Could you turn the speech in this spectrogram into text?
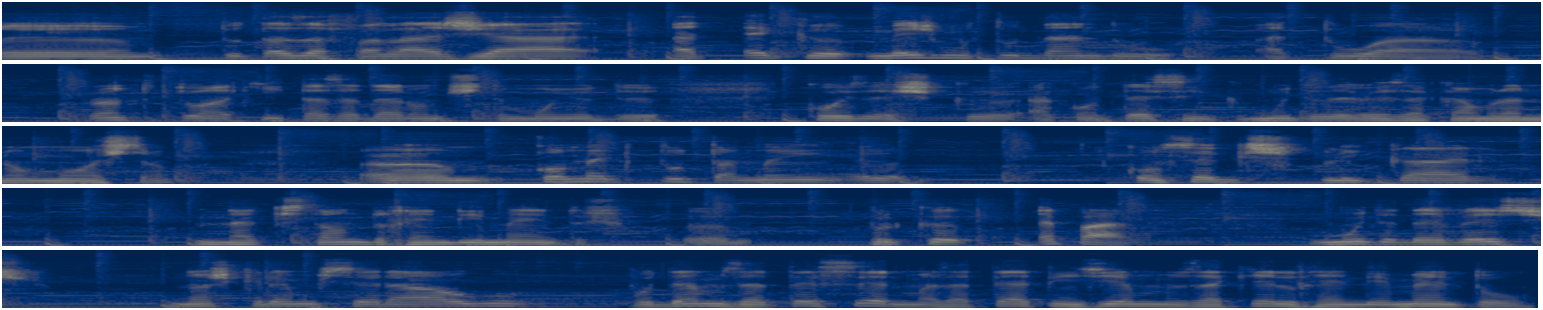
Uh, tu estás a falar já é que mesmo tu dando a tua pronto tu aqui estás a dar um testemunho de coisas que acontecem que muitas vezes a câmera não mostra como é que tu também uh, consegues explicar na questão de rendimentos uh, porque epá, muitas das vezes nós queremos ser algo podemos até ser mas até atingirmos aquele rendimento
